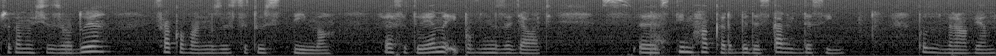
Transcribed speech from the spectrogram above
Czekamy się załaduje zhakowano, zresetuj Steama. Resetujemy i powinno zadziałać. E, Steam Hacker by stawić desing. Pozdrawiam.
